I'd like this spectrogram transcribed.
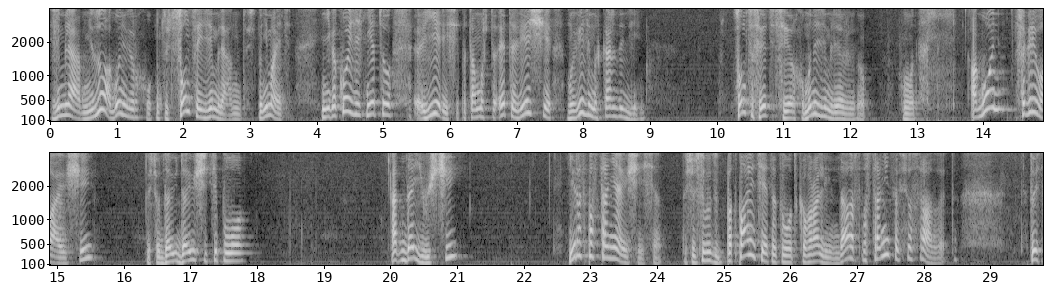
Земля внизу, огонь вверху. Ну, то есть Солнце и Земля. Ну, то есть, понимаете? Никакой здесь нету э, ереси, потому что это вещи, мы видим их каждый день. Солнце светит сверху, мы на Земле живем. Вот. Огонь согревающий, то есть вот дающий тепло, отдающий и распространяющийся. То есть, если вы подпалите этот вот ковролин, да, распространится все сразу это. То есть,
